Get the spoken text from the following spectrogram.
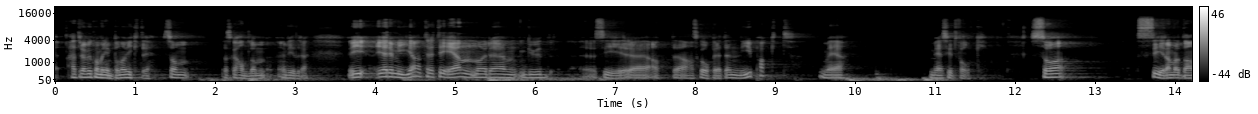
her tror jeg vi kommer inn på noe viktig som det skal handle om videre. I Jeremia 31, når eh, Gud eh, sier eh, at han skal opprette en ny pakt med, med sitt folk, så sier han bl.a.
